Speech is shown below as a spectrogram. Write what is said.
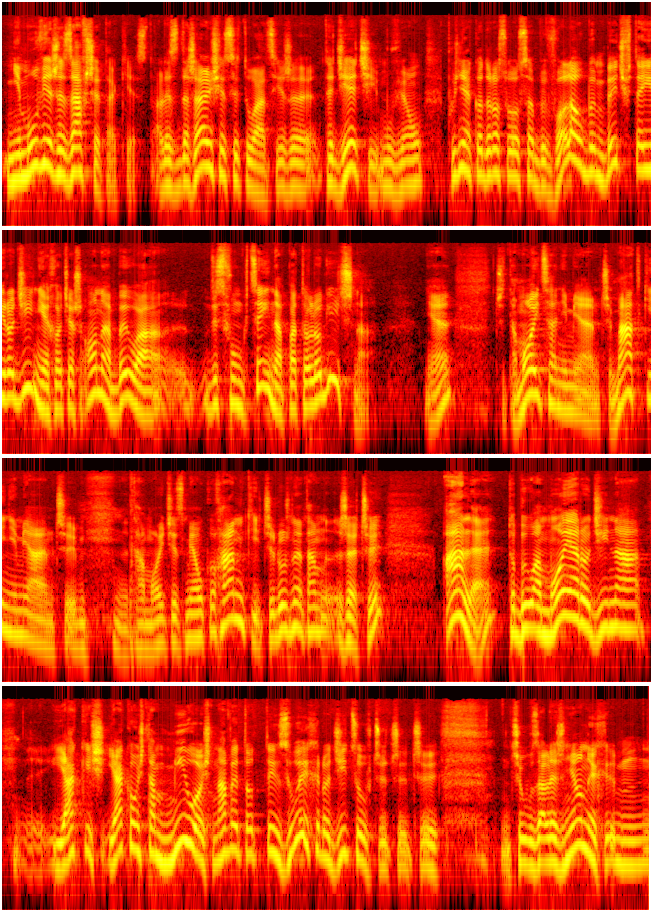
Nie mówię, że zawsze tak jest, ale zdarzają się sytuacje, że te dzieci mówią, później jako dorosłe osoby, wolałbym być w tej rodzinie, chociaż ona była dysfunkcyjna, patologiczna, nie? Czy tam ojca nie miałem, czy matki nie miałem, czy tam ojciec miał kochanki, czy różne tam rzeczy, ale to była moja rodzina, jakieś, jakąś tam miłość nawet od tych złych rodziców czy, czy, czy, czy uzależnionych mm,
